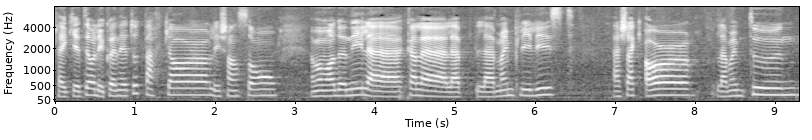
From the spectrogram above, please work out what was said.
fait que, tu sais, on les connaît toutes par cœur, les chansons. À un moment donné, la, quand la, la, la même playlist, à chaque heure, la même tune,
